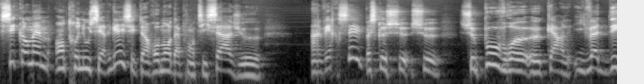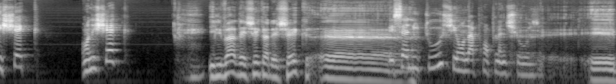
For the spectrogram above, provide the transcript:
c'est quand même, entre nous, Sergueï, c'est un roman d'apprentissage euh, inversé, parce que ce, ce, ce pauvre euh, Karl, il va d'échec en échec, Il va d'échec à d'échec. euh, et ça nous touche, et on apprend plein de choses. Et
